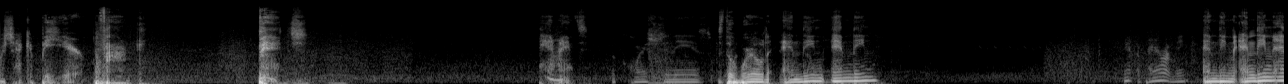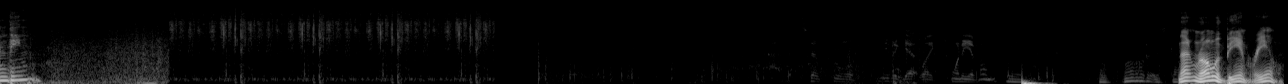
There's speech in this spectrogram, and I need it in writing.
wish I could be here. Fuck. Bitch. Damn it. The question is, Is the world ending, ending? yeah, apparently. Ending, ending, ending? so cool. Need to get like 20 of them. The world is gonna Nothing wrong with being real.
